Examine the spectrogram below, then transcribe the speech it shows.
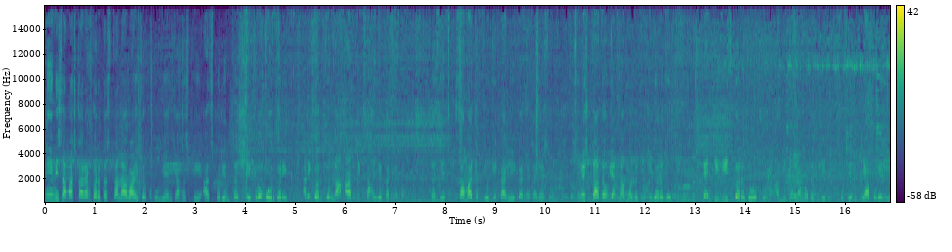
नेहमी समाजकारण करत असताना वाळेकर कुटुंबियांच्या हस्ते आजपर्यंत शेकडो गोरगरीब आणि गरजूंना आर्थिक सहाय्य करण्यात आले. तसेच समाज उपयोगी कार्यही करण्यात आले असून सुरेश जाधव यांना मदतीची गरज होती. त्यांची हीच गरज ओळखून आम्ही त्यांना मदत केली. तसेच यापुढेही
